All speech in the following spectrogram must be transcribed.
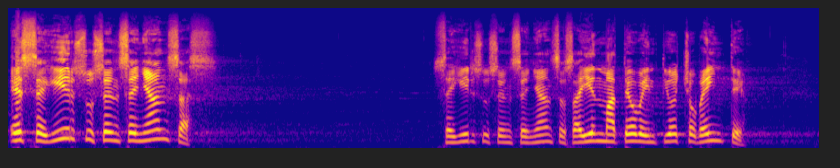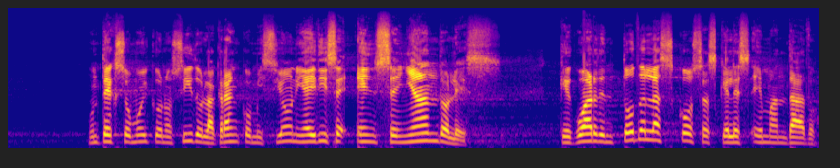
es seguir sus enseñanzas. Seguir sus enseñanzas. Ahí en Mateo 28, 20, un texto muy conocido, la gran comisión, y ahí dice, enseñándoles que guarden todas las cosas que les he mandado.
